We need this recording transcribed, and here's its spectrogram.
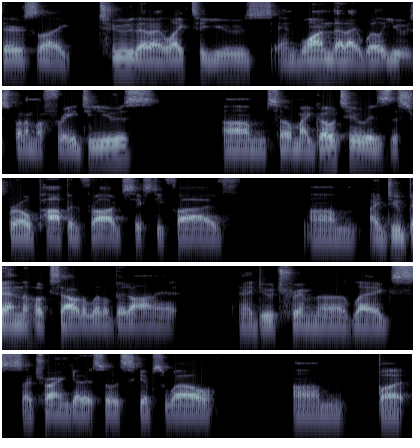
there's like two that I like to use and one that I will use but I'm afraid to use. Um, so my go-to is the Spro Pop and Frog 65. Um, I do bend the hooks out a little bit on it, and I do trim the legs. I try and get it so it skips well. Um, but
